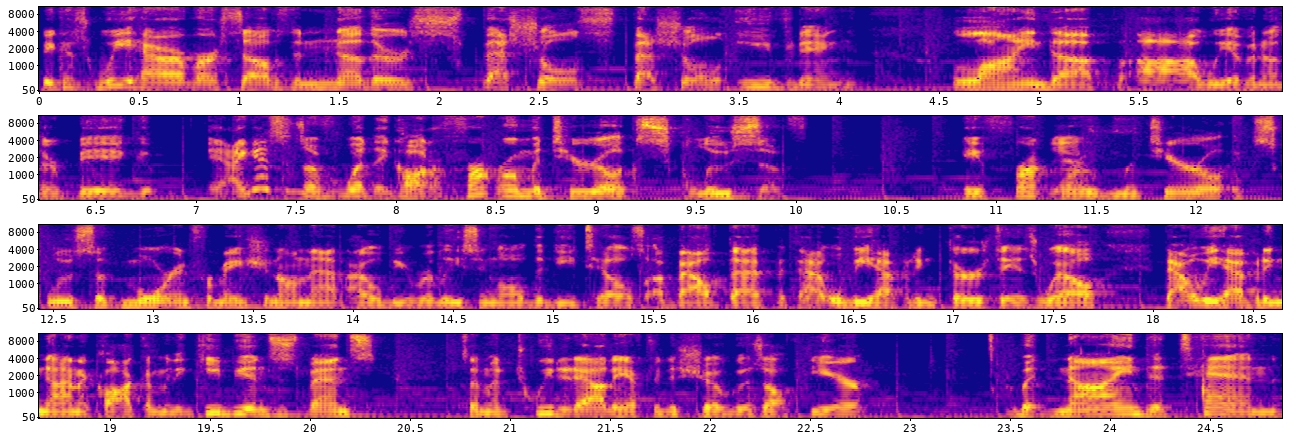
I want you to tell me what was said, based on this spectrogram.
Because we have ourselves another special, special evening lined up. Uh, we have another big, I guess it's a what they call it, a front row material exclusive. A front row material exclusive. More information on that. I will be releasing all the details about that, but that will be happening Thursday as well. That will be happening nine o'clock. I'm going to keep you in suspense. So I'm going to tweet it out after the show goes off the air. But 9 to 10,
